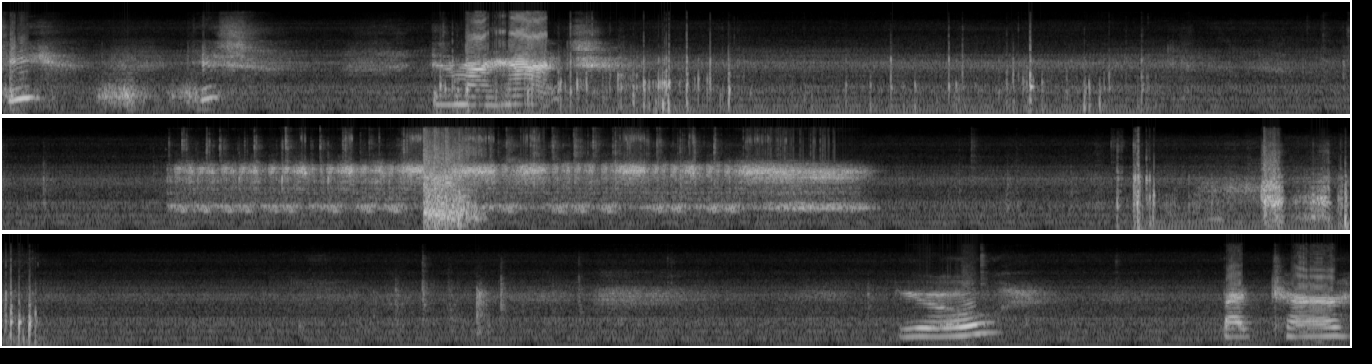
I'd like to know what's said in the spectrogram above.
see, this is my hat. You better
